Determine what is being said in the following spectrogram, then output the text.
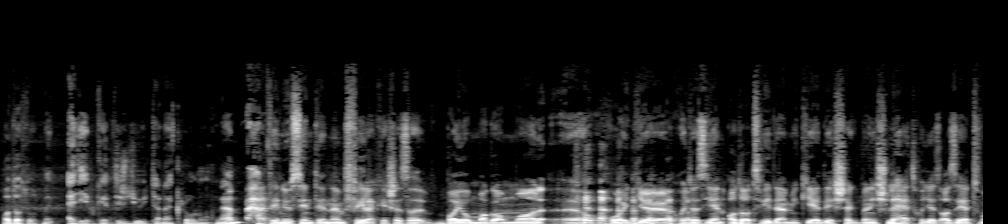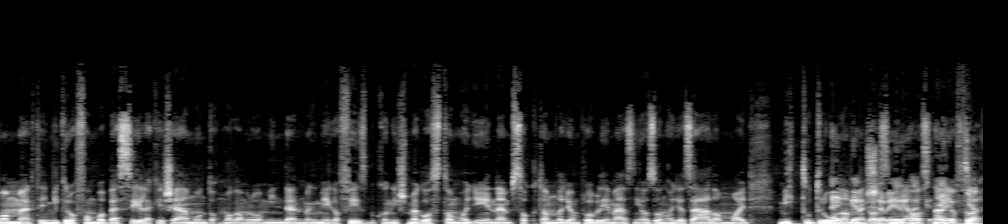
Adatot meg egyébként is gyűjtenek rólunk, nem? Hát én őszintén nem félek, és ez a bajom magammal, hogy, hogy az ilyen adatvédelmi kérdésekben is lehet, hogy ez azért van, mert egy mikrofonba beszélek, és elmondok magamról mindent, meg még a Facebookon is megosztom, hogy én nem szoktam nagyon problémázni azon, hogy az állam majd mit tud rólam, Engem meg az mire használja fel.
